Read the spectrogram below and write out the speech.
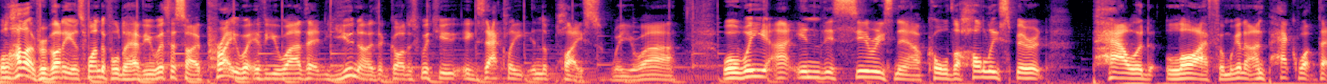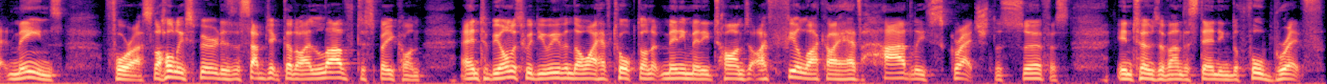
Well, hello, everybody. It's wonderful to have you with us. I pray wherever you are that you know that God is with you exactly in the place where you are. Well, we are in this series now called The Holy Spirit Powered Life, and we're going to unpack what that means for us. The Holy Spirit is a subject that I love to speak on. And to be honest with you, even though I have talked on it many, many times, I feel like I have hardly scratched the surface in terms of understanding the full breadth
